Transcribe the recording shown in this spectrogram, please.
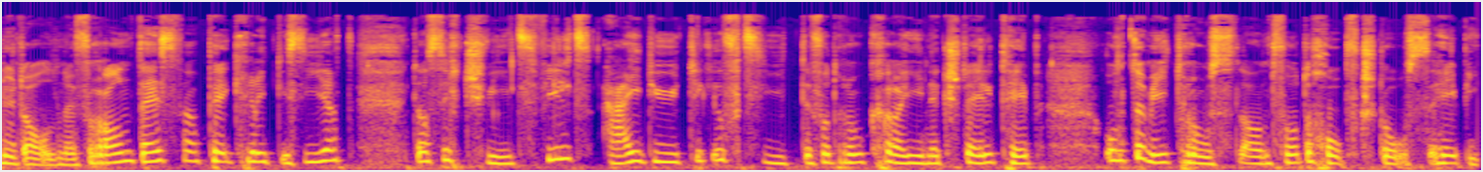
nicht allen. Vor allem die SVP kritisiert, dass sich die Schweiz viel zu eindeutig auf die Seite der Ukraine gestellt hat und damit Russland vor den Kopf gestoßen habe.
